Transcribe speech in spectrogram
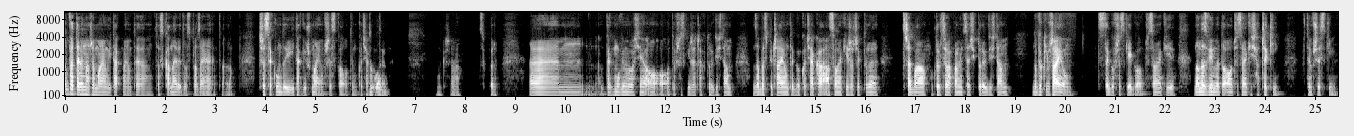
No, weterynarze mają i tak mają te, te skanery do sprawdzania. To 3 sekundy i tak już mają wszystko o tym kociaku. Także super. Um, tak mówimy właśnie o, o, o tych wszystkich rzeczach, które gdzieś tam zabezpieczają tego kociaka, a są jakieś rzeczy, które trzeba, o których trzeba pamiętać, które gdzieś tam no, wykluczają z tego wszystkiego? Czy są jakieś, no nazwijmy to, o, czy są jakieś haczyki w tym wszystkim?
